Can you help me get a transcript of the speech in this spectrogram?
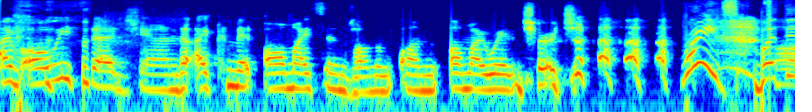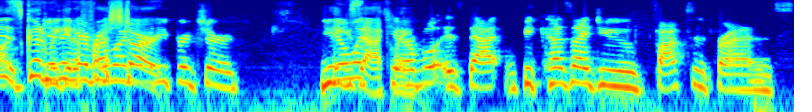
I've always said, Shan, that I commit all my sins on the on on my way to church. right, but this is good. We get a fresh start for church. You know exactly. what's terrible is that because I do Fox and Friends,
